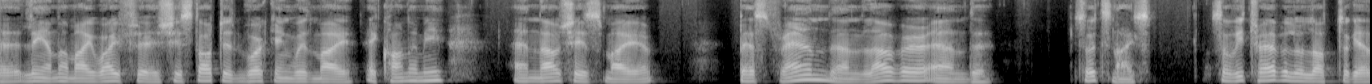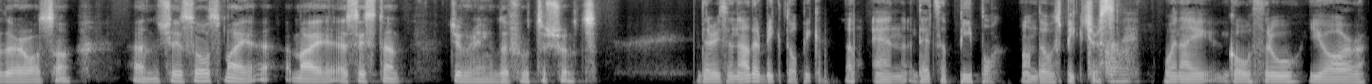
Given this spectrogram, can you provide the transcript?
Uh, Lena, my wife, uh, she started working with my economy, and now she's my best friend and lover, and so it's nice. So we travel a lot together also, and she's also my my assistant during the photo shoots. There is another big topic, uh, and that's a people on those pictures. Uh-huh. When I go through your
